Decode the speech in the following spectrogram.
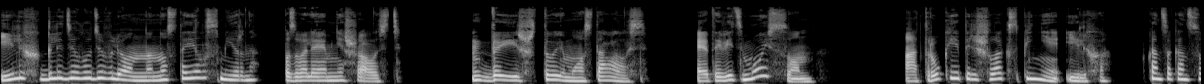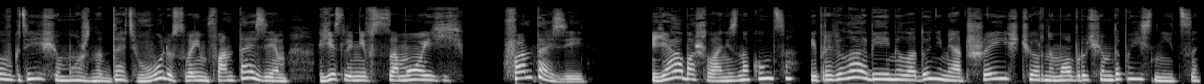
Ильх глядел удивленно, но стоял смирно, позволяя мне шалость. Да и что ему оставалось? Это ведь мой сон — от рук я перешла к спине Ильха. В конце концов, где еще можно дать волю своим фантазиям, если не в самой фантазии? Я обошла незнакомца и провела обеими ладонями от шеи с черным обручем до поясницы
